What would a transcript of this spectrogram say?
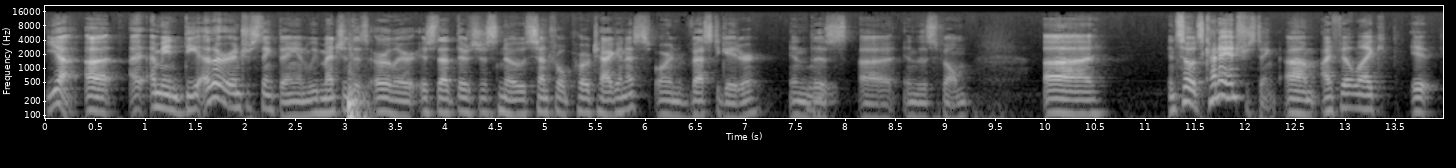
Yeah. Uh. I, I mean, the other interesting thing, and we mentioned this earlier, is that there's just no central protagonist or investigator in this. Uh. In this film. Uh. And so it's kind of interesting. Um, I feel like it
